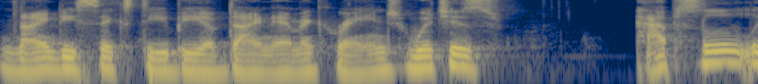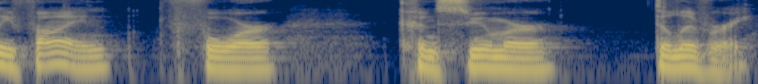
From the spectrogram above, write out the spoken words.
96 dB of dynamic range, which is absolutely fine for consumer delivery.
